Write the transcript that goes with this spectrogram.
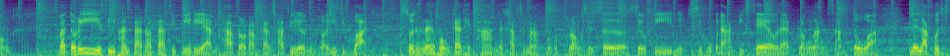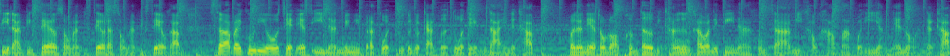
512 แบตเตอรี่ 4,880 มิลลิแอมป์ครับรองรับการชาร์จที่เร็ว 120 วัตต์ ส่วนทางด้านของการถ่ายภาพนะครับจะมาพร้อมกับกล้องเซ็นเซอร์เซลฟี่16 ล้านพิกเซล และกล้องหลัง 3 ตัวเลนส์หลัก64ล้านพิกเซล 2 ล้านพิกเซล และ 2 ล้านพิกเซลครับสำหรับ iQOO Neo 7 SE นั้นไม่มีปรากฏอยู่กันโดยการเปิดตัวแต่อย่างใดนะครับ เพราะฉะนั้นเนี่ยต้องรอเพิ่มเติมอีกครั้งหนึ่งคาดว่าในปีหน้าคงจะมีข่าวๆมากกว่านี้อย่างแน่นอนนะครับ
